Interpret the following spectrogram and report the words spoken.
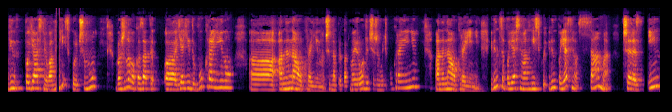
він пояснював англійською, чому важливо казати я їду в Україну, а не на Україну. Чи, наприклад, мої родичі живуть в Україні, а не на Україні. І він це пояснював англійською. І він пояснював саме через in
